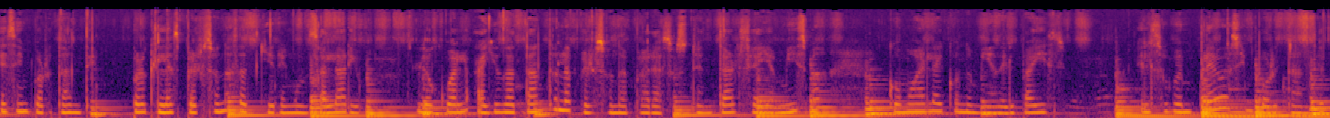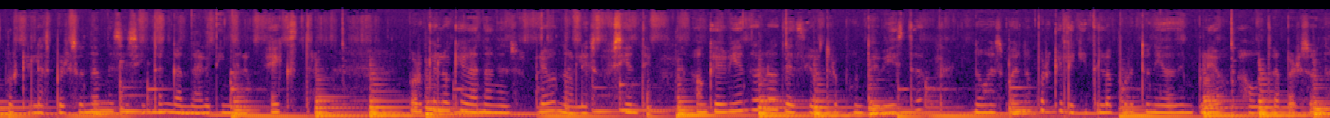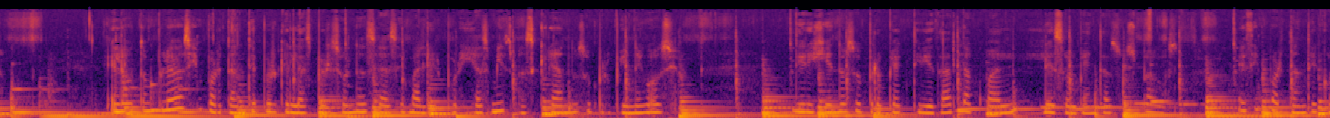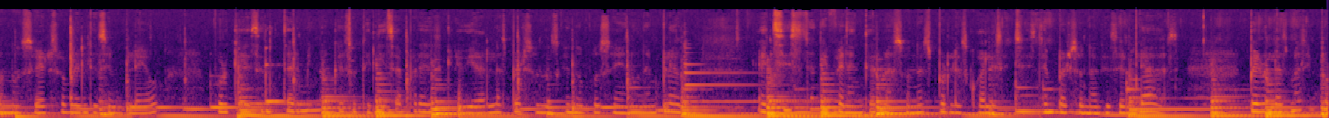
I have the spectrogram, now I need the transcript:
es importante porque las personas adquieren un salario, lo cual ayuda tanto a la persona para sustentarse a ella misma como a la economía del país. El subempleo es importante porque las personas necesitan ganar dinero extra, porque lo que ganan en su empleo no les es suficiente, aunque viéndolo desde otro punto de vista, no es bueno porque le quita la oportunidad de empleo a otra persona. El autoempleo es importante porque las personas se hacen valer por ellas mismas, creando su propio negocio, dirigiendo su propia actividad, la cual les solventa sus pagos. Es importante conocer sobre el desempleo porque es el término que se utiliza para describir a las personas que no poseen un empleo. Existen diferentes razones por las cuales existen personas desempleadas, pero las más importantes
